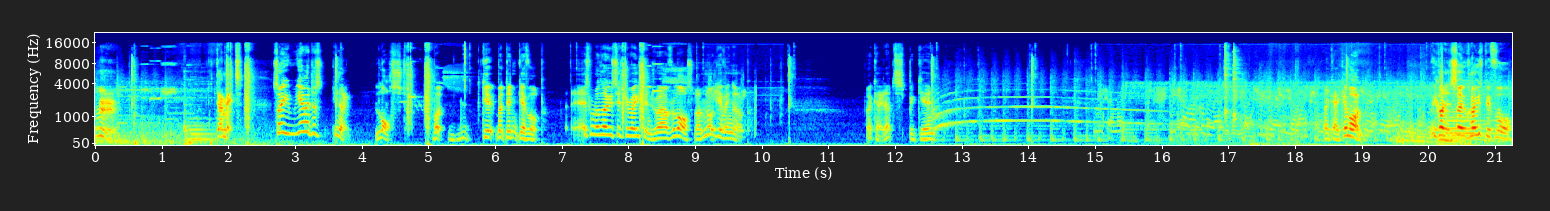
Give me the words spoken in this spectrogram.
Hmm. Damn it. So you were just, you know, lost, but but didn't give up. It's one of those situations where I've lost, but I'm not giving up. Okay, let's begin. Okay, come on. We got it so close before.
